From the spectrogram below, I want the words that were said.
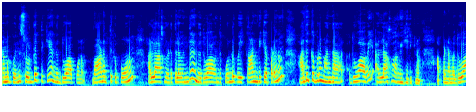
நமக்கு வந்து சொர்க்கத்துக்கே அந்த துவா போகணும். வானத்துக்கு போகணும். அல்லாஹ் இடத்துல வந்து அந்த துவா வந்து கொண்டு போய் காண்பிக்கப்படணும். அதுக்கப்புறம் அந்த துவாவை அல்லாஹும் அங்கீகரிக்கணும். அப்போ நம்ம துவா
